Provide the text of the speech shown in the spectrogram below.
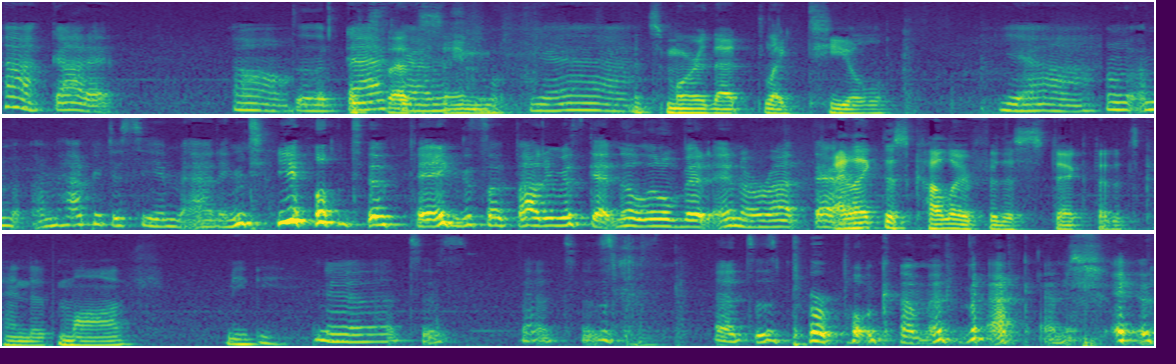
Huh? Got it. Oh, so the that same- is yeah. it's more that like teal Yeah, I'm, I'm, I'm happy to see him adding teal to things. I thought he was getting a little bit in a rut there. i like this color for the stick that it's kind of mauve maybe No, that's his. That's his. That's his purple coming back on his face.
